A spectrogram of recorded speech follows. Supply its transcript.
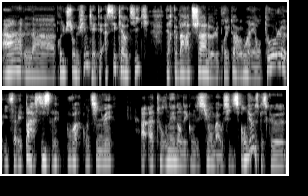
à la production du film qui a été assez chaotique. C'est-à-dire que Baracha, le, producteur, à un moment, allait en tôle. Il savait pas s'ils allaient pouvoir continuer à, à, tourner dans des conditions bah, aussi dispendieuses, parce que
